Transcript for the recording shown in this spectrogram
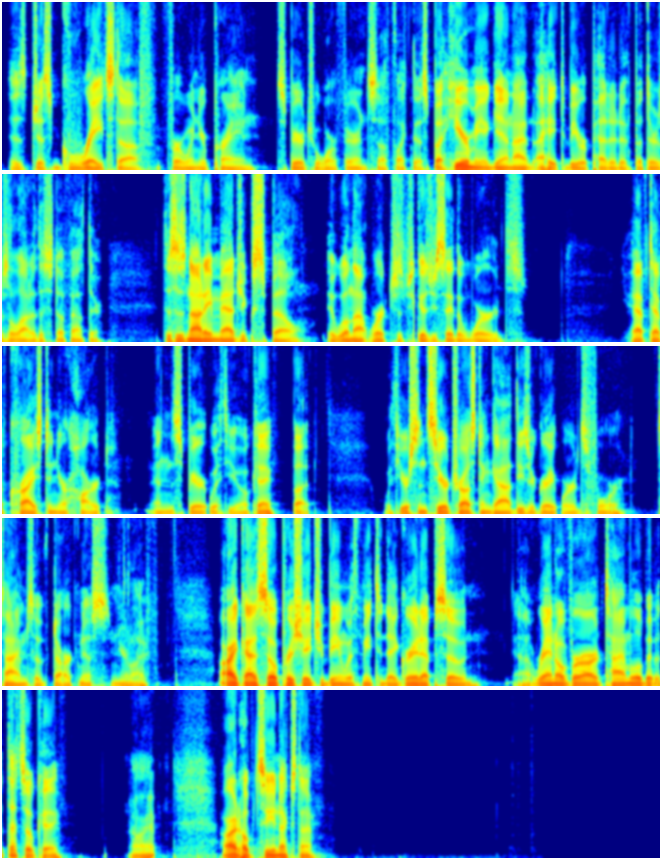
is just great stuff for when you're praying spiritual warfare and stuff like this. But hear me again. I, I hate to be repetitive, but there's a lot of this stuff out there. This is not a magic spell. It will not work just because you say the words. You have to have Christ in your heart and the Spirit with you, okay? But with your sincere trust in God, these are great words for times of darkness in your life. All right, guys. So appreciate you being with me today. Great episode. Uh, ran over our time a little bit, but that's okay. All right. All right. Hope to see you next time.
